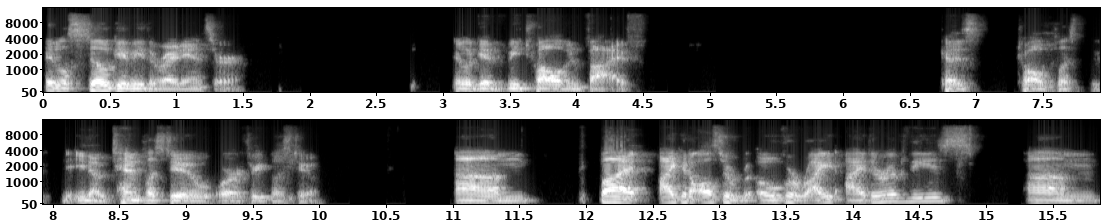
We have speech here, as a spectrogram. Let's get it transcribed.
it'll still give me the right answer. It'll give me 12 and 5. Because 12 plus, you know, 10 plus 2 or 3 plus 2. Um, but I could also overwrite either of these um,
